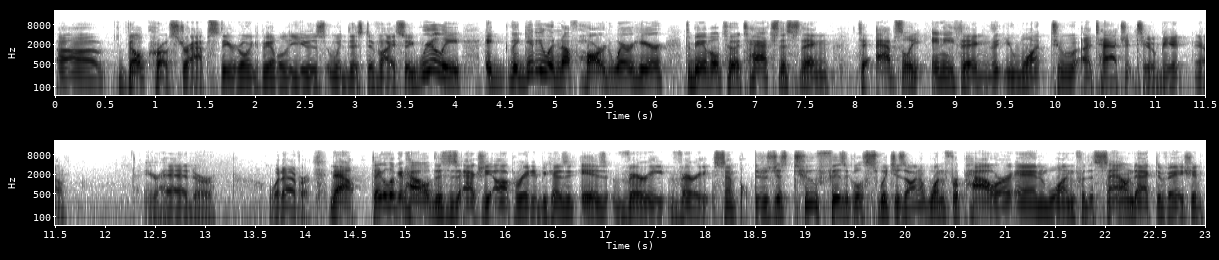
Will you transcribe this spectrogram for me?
uh, Velcro straps that you're going to be able to use with this device. So really, it, they give you enough hardware here to be able to attach this thing to absolutely anything that you want to attach it to, be it, you know, your head or whatever. Now, take a look at how this is actually operated because it is very, very simple. There's just two physical switches on it, one for power and one for the sound activation.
